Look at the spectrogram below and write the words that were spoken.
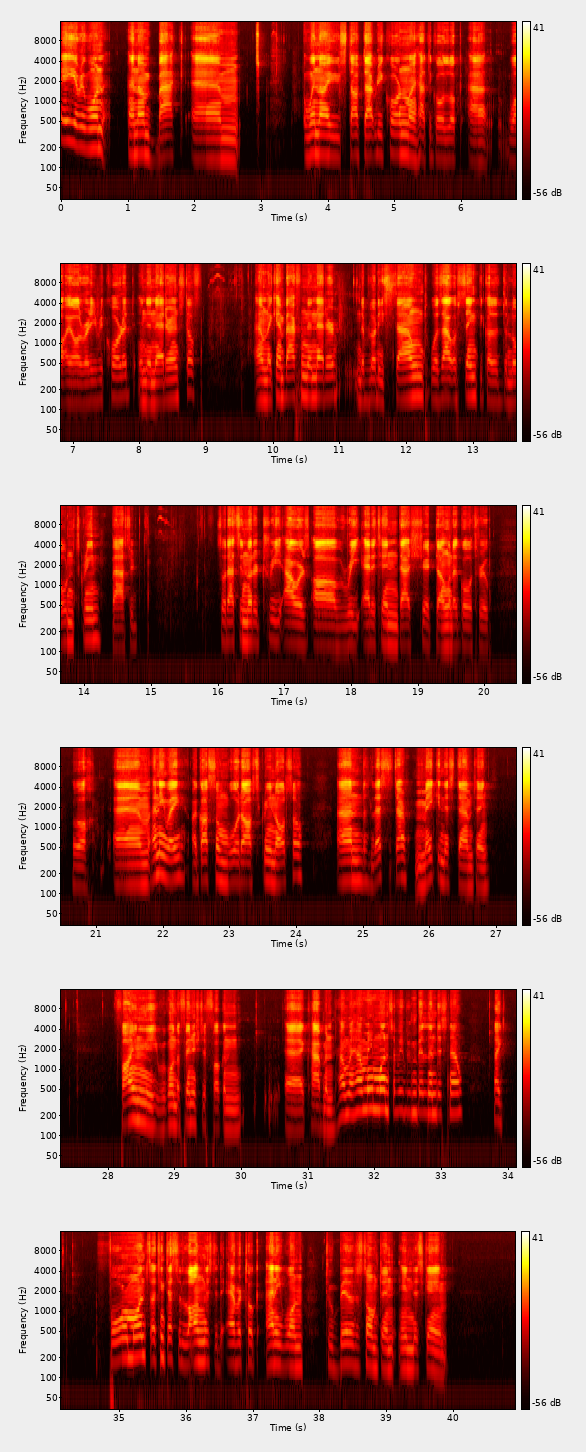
Hey everyone, and I'm back. Um, when I stopped that recording, I had to go look at what I already recorded in the nether and stuff. And when I came back from the nether, the bloody sound was out of sync because of the loading screen. Bastards. So that's another three hours of re-editing that shit that I'm gonna go through. Ugh. Um, anyway, I got some wood off screen also. And let's start making this damn thing. Finally, we're going to finish the fucking uh, cabin. How many how many months have we been building this now? Like four months. I think that's the longest it ever took anyone to build something in this game.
